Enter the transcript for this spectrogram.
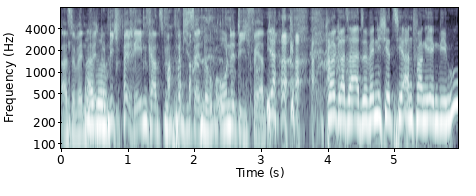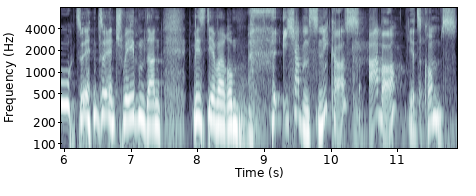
also wenn, Also- wenn du nicht mehr reden kannst, machen wir die Sendung ohne dich fertig. Ja, ich wollte gerade sagen, also wenn ich jetzt hier anfange irgendwie huh, zu, zu entschweben, dann wisst ihr warum. Ich habe einen Snickers, aber jetzt kommt's.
